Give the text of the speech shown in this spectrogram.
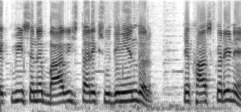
એકવીસ અને બાવીસ તારીખ સુધીની અંદર. તે ખાસ કરીને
